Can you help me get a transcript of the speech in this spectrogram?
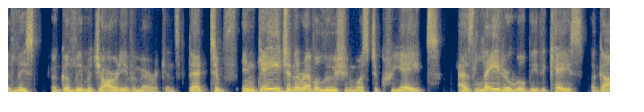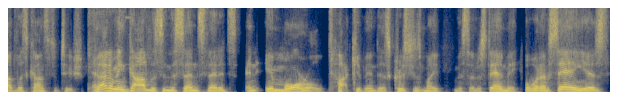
at least a goodly majority of Americans, that to engage in the revolution was to create as later will be the case, a godless constitution. And I don't mean godless in the sense that it's an immoral document, as Christians might misunderstand me. But what I'm saying is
